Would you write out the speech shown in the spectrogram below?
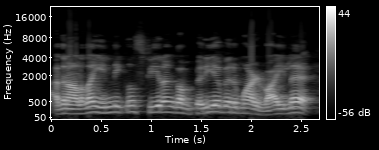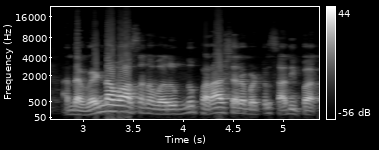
அதனால தான் இன்னைக்கும் ஸ்ரீரங்கம் பெரிய பெருமாள் வாயில அந்த வெண்ண வாசனை வரும்னு பராசர பட்டர் சாதிப்பார்.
